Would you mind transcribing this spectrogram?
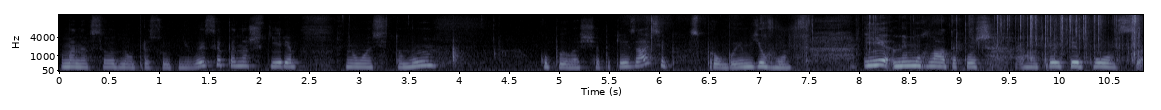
у мене все одно присутні висипи на шкірі. Ось тому купила ще такий засіб, спробуємо його. І не могла також е, пройти повз е,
